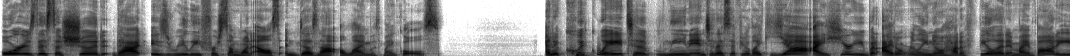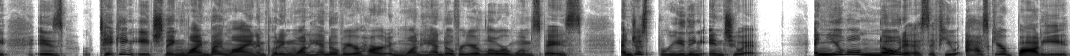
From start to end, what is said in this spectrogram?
Or is this a should that is really for someone else and does not align with my goals? And a quick way to lean into this, if you're like, yeah, I hear you, but I don't really know how to feel it in my body, is taking each thing line by line and putting one hand over your heart and one hand over your lower womb space and just breathing into it. And you will notice if you ask your body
